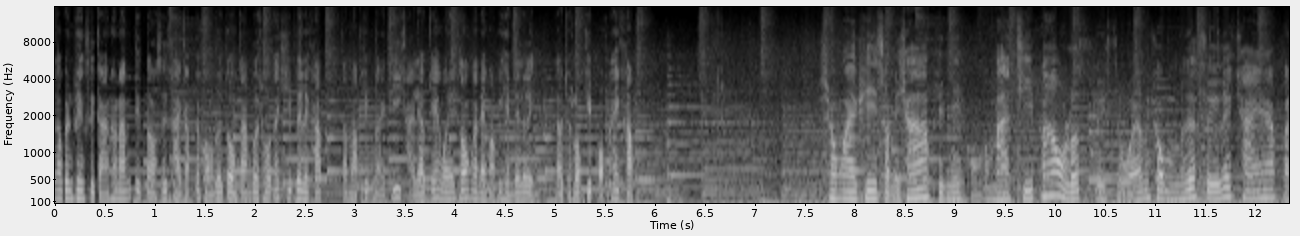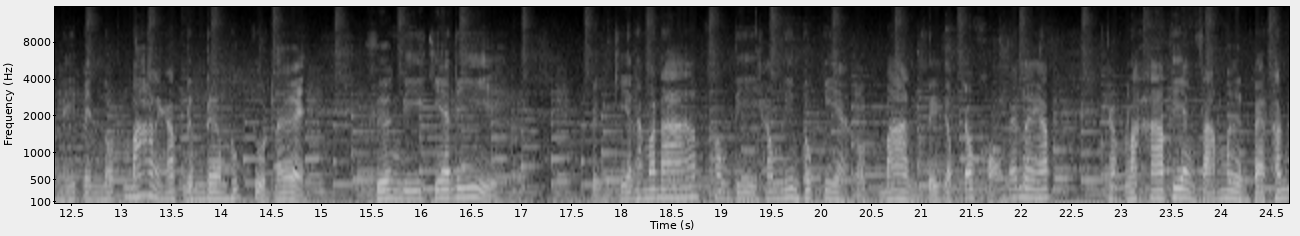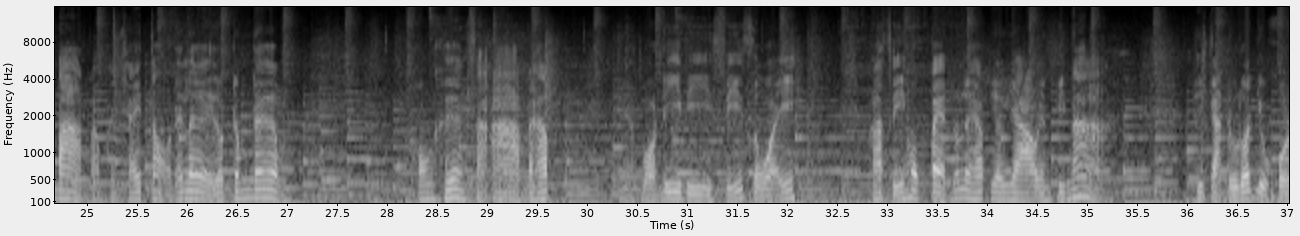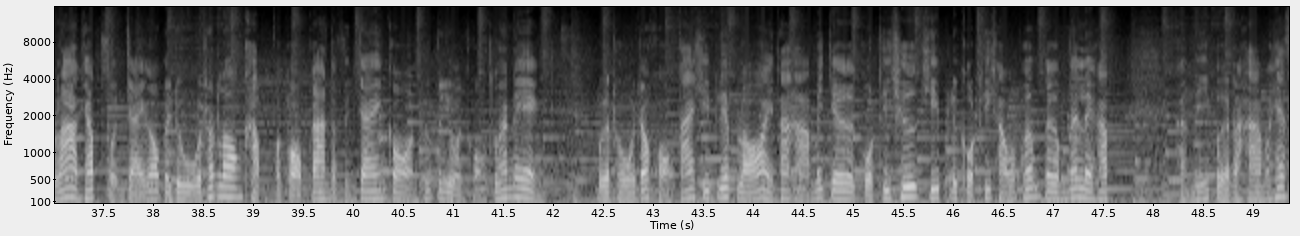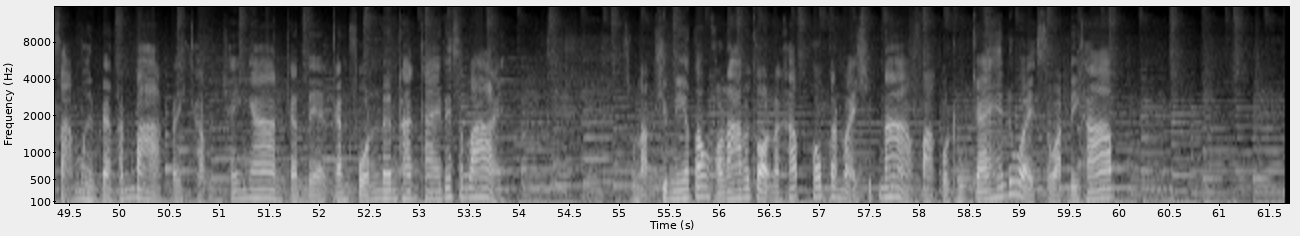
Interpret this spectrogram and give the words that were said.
เราเป็นเพียงสื่อกลางเท่านั้นติดต่อซื้อขายกับเจ้าของโดยตรงตามเบอร์โทรใต้คลิปได้เลยครับสำหรับคลิปไหนที่ขายแล้วแจ้งไว้ในช่องแสดงความคิดเห็นได้เลย เราจะลบคลิปออกให้ครับ ช่องไอพีสวัสดีครับคลิปนี้ผมก็มาชี้เป้ารถสวยๆมาชมเลือกซื้อเลือกใช้นะครับวันนี้เป็นรถบ้านนะครับเดิมๆทุกจุดเลย เครื่องดีเกียร์ดีเป็นเกียร์ธรรมดาครับเข้าดีเข้านิ่มทุกเกียร์รถบ้านซื้อกับเจ้าของได้เลยครับ กับราคาเพียง 38,000 บาทเอาไปใช้ต่อได้เลยรถเดิมๆห้องเครื่องสะอาดนะครับ บอดี้ดี สีสวย ภาษี 68นู่นเลยครับ ยาวๆยันปีหน้า พิกัดดูรถอยู่โคราชครับ สนใจก็ไปดูทดลองขับประกอบการตัดสินใจก่อนเพื่อประโยชน์ของตัวท่านเอง เบอร์โทรเจ้าของใต้คลิปเรียบร้อย ถ้าหาไม่เจอกดที่ชื่อคลิป หรือกดที่คำว่าเพิ่มเติมได้เลยครับคันนี้เปิดราคามาแค่ 38,000 บาทไปครับ ใช้งานกันแดดกันฝนเดินทางไกลได้สบายสำหรับคลิปนี้ก็ต้องขอลาไปก่อนนะครับ พบกันใหม่คลิปหน้า ฝากกดถูกใจให้ด้วย สวัสดีครับ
